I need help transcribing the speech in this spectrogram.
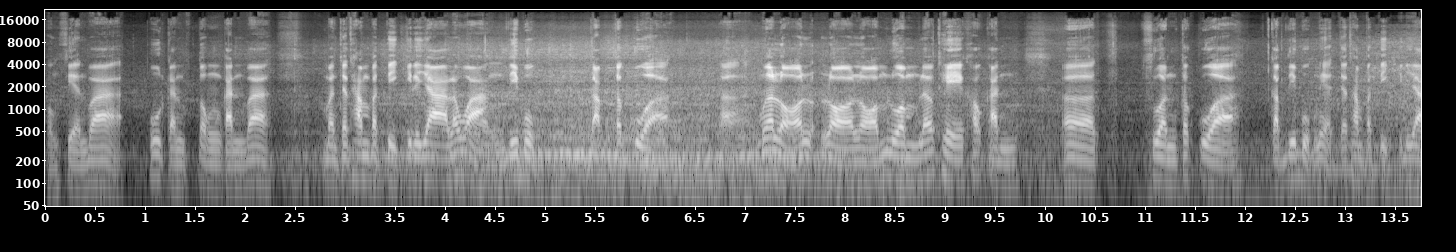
ของเซียนว่าพูดกันตรงกันว่า มันจะทำปฏิกิริยาระหว่างดีบุกกับตะกั่ว เมื่อหลอหล่อหลอมรวมแล้วเทเข้ากันส่วนตะกั่วกับดีบุกเนี่ยจะทำปฏิกิริยา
